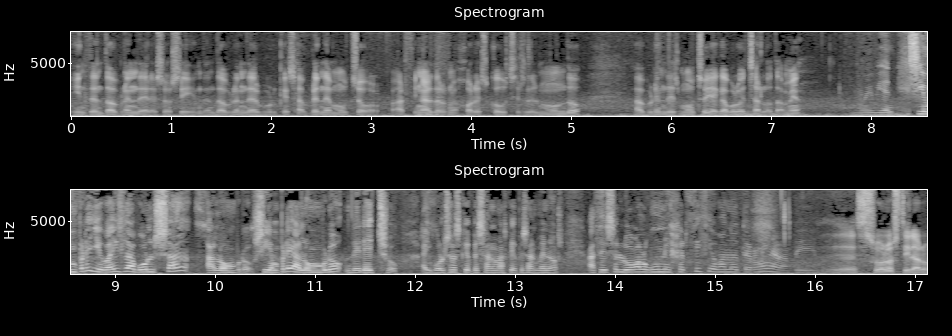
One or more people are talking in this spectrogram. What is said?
intento aprender, eso sí, intento aprender porque se aprende mucho al final de los mejores coaches del mundo. Aprendes mucho y hay que aprovecharlo también. Muy bien. Siempre lleváis la bolsa al hombro, siempre al hombro derecho. Hay bolsas que pesan más, que pesan menos. ¿Haces luego algún ejercicio cuando termina? Eh, suelo estirar,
